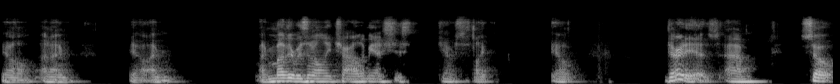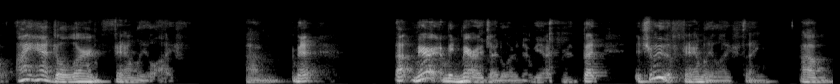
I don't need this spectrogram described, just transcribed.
you know, and I'm, you know, I'm, my mother was an only child. I mean, it's just, you know, just like, you know, there it is. Um, so I had to learn family life. Um, I mean, not marriage. I mean, marriage. I learned that, yeah, but it's really the family life thing. Um,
